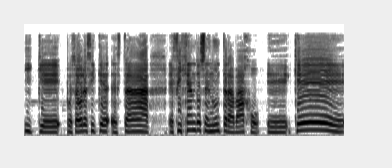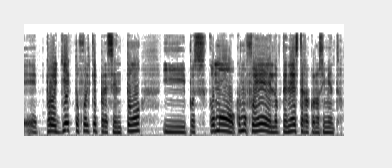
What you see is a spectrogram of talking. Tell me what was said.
y que pues ahora sí que está eh, fijándose en un trabajo. Eh, ¿Qué proyecto fue el que presentó y pues cómo, cómo fue el obtener este reconocimiento?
